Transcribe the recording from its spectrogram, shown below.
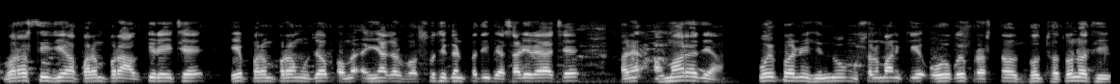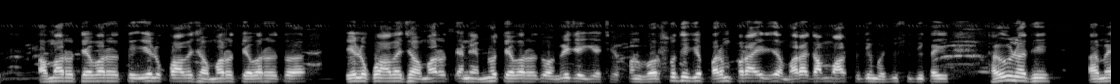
વર્ષથી જે આ પરંપરા આવતી રહી છે, એ પરંપરા મુજબ અમે અહીંયા આગળ વર્ષોથી ગણપતિ બેસાડી રહ્યા છે અને અમારે ત્યાં કોઈ પણ હિન્દુ, મુસલમાન કે એવો કોઈ પ્રશ્ન ઉદ્ભવ થતો નથી. અમારો તહેવાર હોય તો એ લોકો આવે છે, અમારો તહેવાર હોય તો એ લોકો આવે છે, અમારો અને એમનો તહેવાર હોય તો અમે જઈએ છીએ. પણ વર્ષોથી જે પરંપરા આવી છે, અમારા ગામમાં આજ સુધી હજુ સુધી કંઈ થયું નથી. અમે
